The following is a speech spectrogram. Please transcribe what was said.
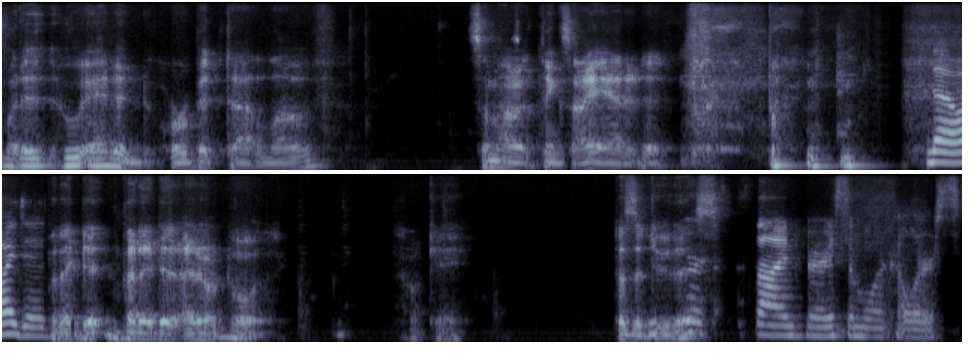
What is, who added orbit.love? Somehow it thinks I added it. but, No, I did. but I did, but I did, I don't know. Okay. Does it do You're this? Assigned very similar colors.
